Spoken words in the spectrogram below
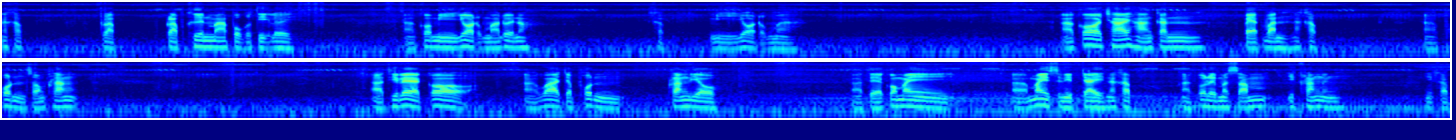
นะครับ กลับกลับคืนมาปกติเลยก็มียอดออกมาด้วยเนาะครับ มียอดออกมาก็ใช้ห่างกัน 8 วันนะครับพ่นสองครั้งทีแรกก็ว่าจะพ่นครั้งเดียว แต่ก็ไม่ไม่สนิทใจนะครับ ก็เลยมาซ้ำอีกครั้งหนึ่ง นี่ครับ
